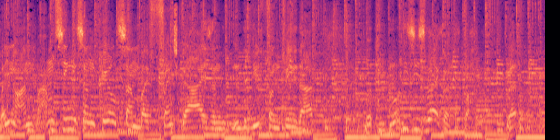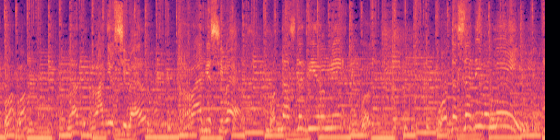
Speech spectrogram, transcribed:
But you know, I'm, I'm singing some Creole song by French guys and the dude from Trinidad. What is this record? What? What? Radio Sibel? Radio Sibel. What does that even mean? What, what does that even mean?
